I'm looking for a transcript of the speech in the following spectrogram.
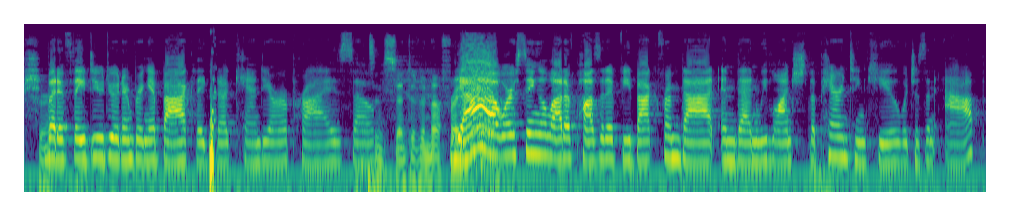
Sure. but if they do do it and bring it back, they get a candy or a prize. So It's incentive enough, right? yeah, there. we're seeing a lot of positive feedback from that. And then we launched the Parenting Cue, which is an app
